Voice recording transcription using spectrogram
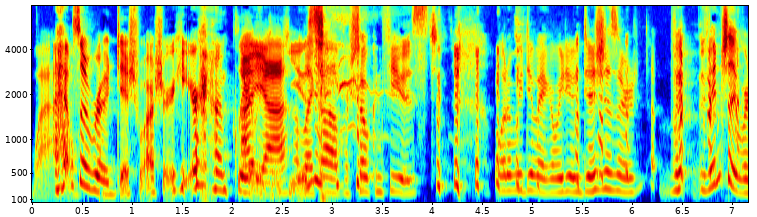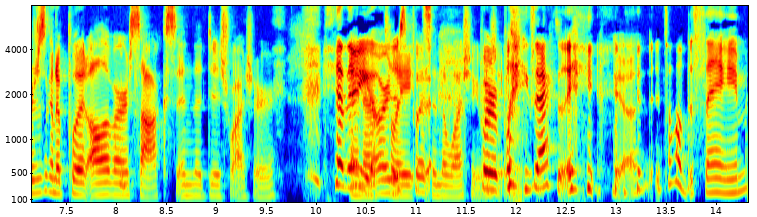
wow. I also wrote dishwasher here. I'm Uh, clearly yeah, I'm like, oh, we're so confused. what are we doing? Are we doing dishes or? But eventually, we're just gonna put all of our socks in the dishwasher yeah, there you are. Just put in the washing for machine. exactly. Yeah. it's all the same.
